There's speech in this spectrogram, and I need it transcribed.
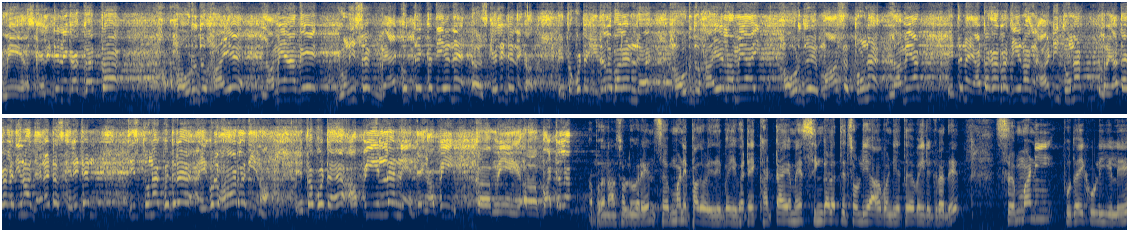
මේ ස්කෙලිටන් එකක් ගත්තා අවුරුදු 6 ළමයාගේ යුනිසෙෆ් බෑග්ුත් එක්ක තියෙන ස්කෙලිටන් එකක්. එතකොට හිතලා බලන්න අවුරුදු 6 ළමයයි අවුරුදු මාස 3 ළමයක් එතන යට කරලා තියෙනවා කියන අඩි 3ක් යට කරලා තියෙනවා දැනට ස්කෙලිටන් 33ක් විතර ඒගොල්ලෝ හාරලා තියෙනවා. එතකොට අපි ඉල්ලන්නේ දැන් අපි ක- මේ අ, බටලා அப்போ நான் சொல்லுகிறேன் செம்மணி பதவி இவை இவற்றை கட்டாயமே சிங்களத்தில் சொல்லி ஆக வேண்டிய தேவை இருக்கிறது செம்மணி புதைக்குழியிலே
